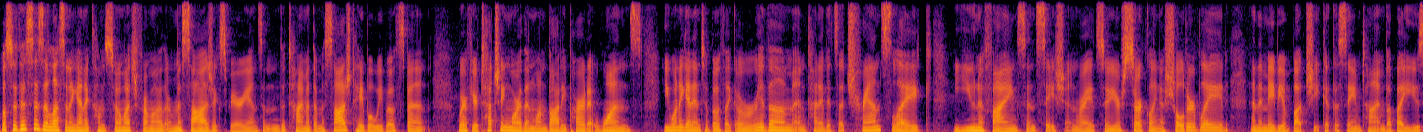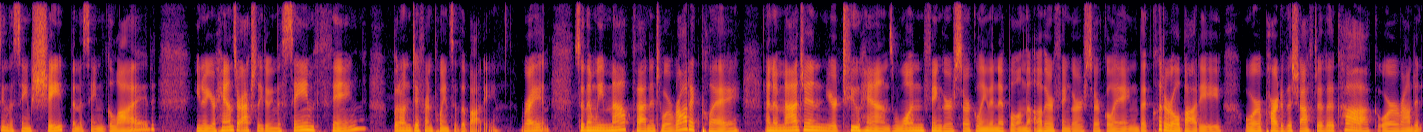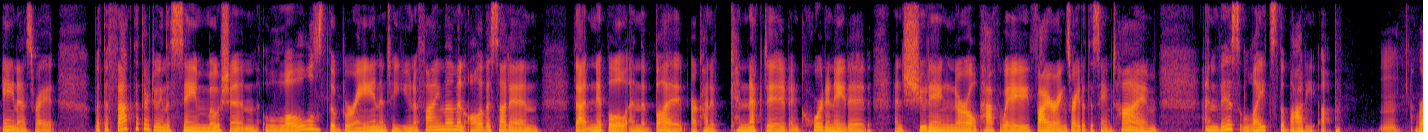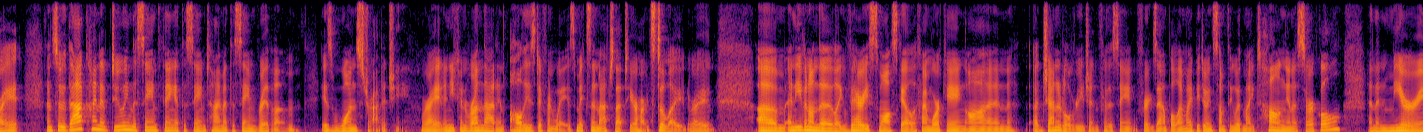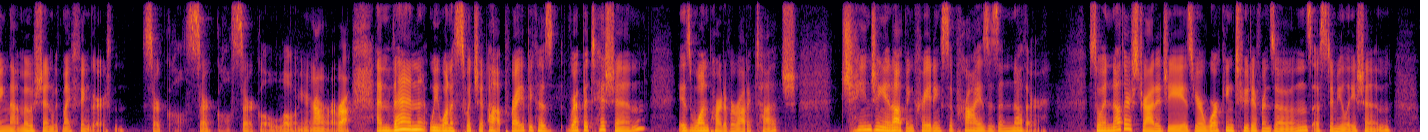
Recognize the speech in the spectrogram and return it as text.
Well, so this is a lesson again. It comes so much from our massage experience and the time at the massage table we both spent. Where if you're touching more than one body part at once, you want to get into both like a rhythm and kind of it's a trance like unifying sensation, right? So you're circling a shoulder blade and then maybe a butt cheek at the same time. But by using the same shape and the same glide, you know, your hands are actually doing the same thing, but on different points of the body right? So then we map that into erotic play and imagine your two hands, one finger circling the nipple and the other finger circling the clitoral body or part of the shaft of a cock or around an anus, right? But the fact that they're doing the same motion lulls the brain into unifying them, and all of a sudden, that nipple and the butt are kind of connected and coordinated and shooting neural pathway firings right at the same time. And this lights the body up. Mm. Right. And so that kind of doing the same thing at the same time, at the same rhythm, is one strategy. Right. And you can run that in all these different ways, mix and match that to your heart's delight. Right. Um, and even on the like very small scale, if I'm working on a genital region for the same for example i might be doing something with my tongue in a circle and then mirroring that motion with my fingers. Circle circle circle low. and then we want to switch it up right? Because repetition is one part of erotic touch. Changing it up and creating surprise is another. So another strategy is you're working two different zones of stimulation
